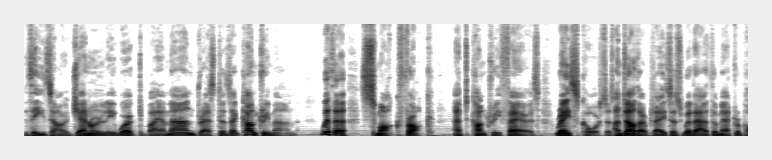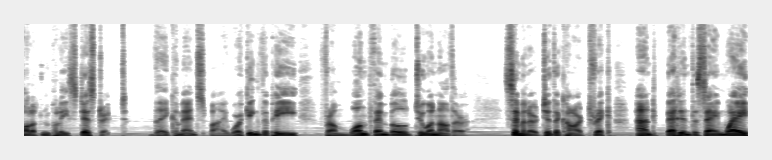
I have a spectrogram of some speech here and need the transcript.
These are generally worked by a man dressed as a countryman, with a smock frock at country fairs, racecourses, and other places without the Metropolitan Police District. They commence by working the pea from one thimble to another, similar to the card trick, and bet in the same way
